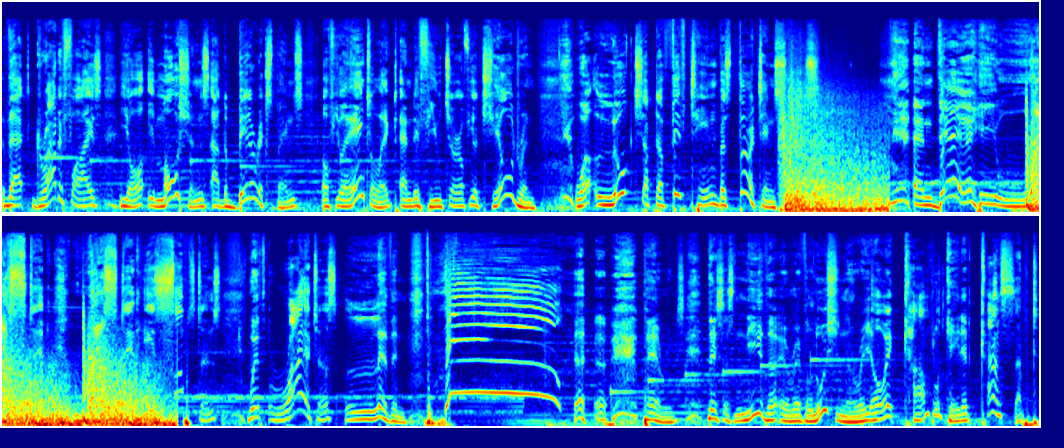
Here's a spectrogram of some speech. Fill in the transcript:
that gratifies your emotions at the bitter expense of your intellect and the future of your children. Well, Luke chapter 15, verse 13 says, And there he wasted, wasted his substance with riotous living. Parents, this is neither a revolutionary or a complicated concept.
